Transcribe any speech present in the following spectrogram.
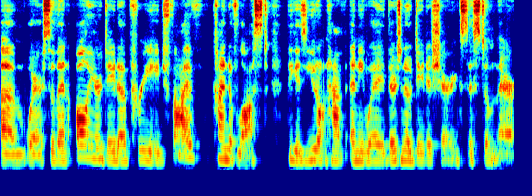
um, where so then all your data pre age five kind of lost because you don't have any way there's no data sharing system there.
